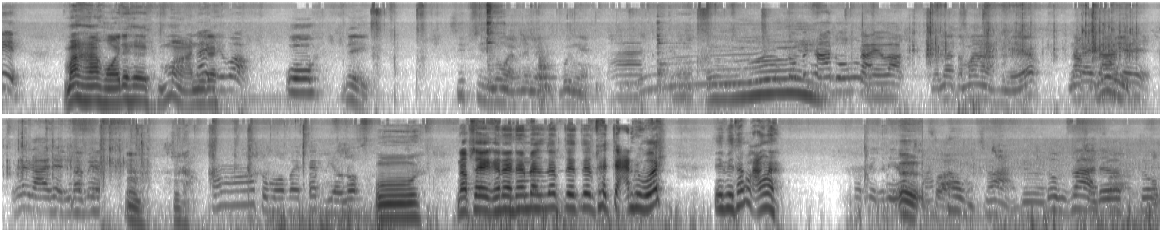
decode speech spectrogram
นี่มาหาหอยได้อเฮ้ยหมาได้นี่ได้หรือเปล่าโอ้ได้สิบสี่หน่วยไม่ได้ไหมเบิ่งไงอ่าเอ้ต้องไปยหาดวงใดวะมันน่าตะมาแล้วนับได้ดูได้นี่ได้ได้แทนที่แม่เออดูดิอ้าวตัวมอไปแป๊บเดียวเนาะโอ้ยนับใส่คะแนนนับนับนับนับนับใส่จานไปเว้ยนี่ไปทั้งหลังน่ะเออ ต้มซ่าเด้อต้มซ่าเด้อต้ม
